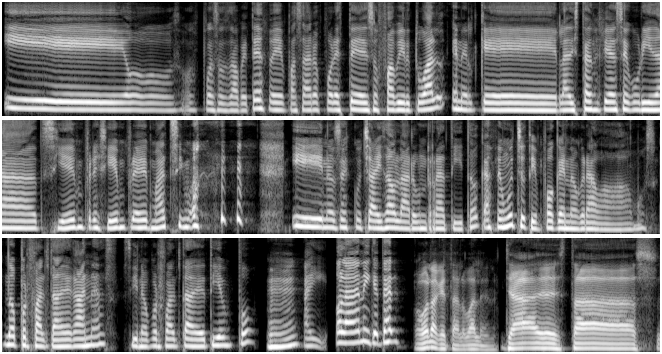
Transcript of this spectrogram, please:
y os, os- pues os apetece pasaros por este sofá virtual en el que la distancia de seguridad siempre, siempre es máxima. immer. y nos escucháis hablar un ratito, que hace mucho tiempo que no grabábamos. No por falta de ganas, sino por falta de tiempo. Ahí. Hola Dani, ¿qué tal? Hola, ¿qué tal, Valen? Ya estás.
